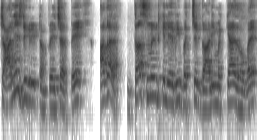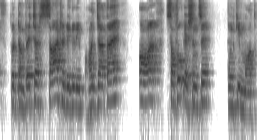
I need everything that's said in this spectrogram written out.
40 डिग्री टेम्परेचर पे अगर 10 मिनट के लिए भी बच्चे गाड़ी में कैद हो गए तो टेम्परेचर 60 डिग्री पहुँच जाता है और सफोकेशन से उनकी मौत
